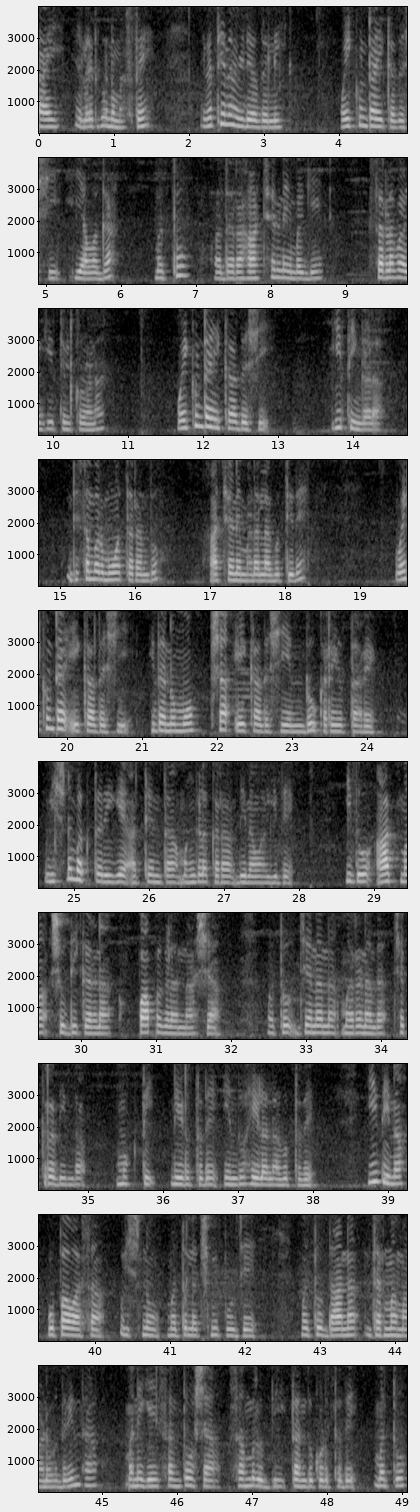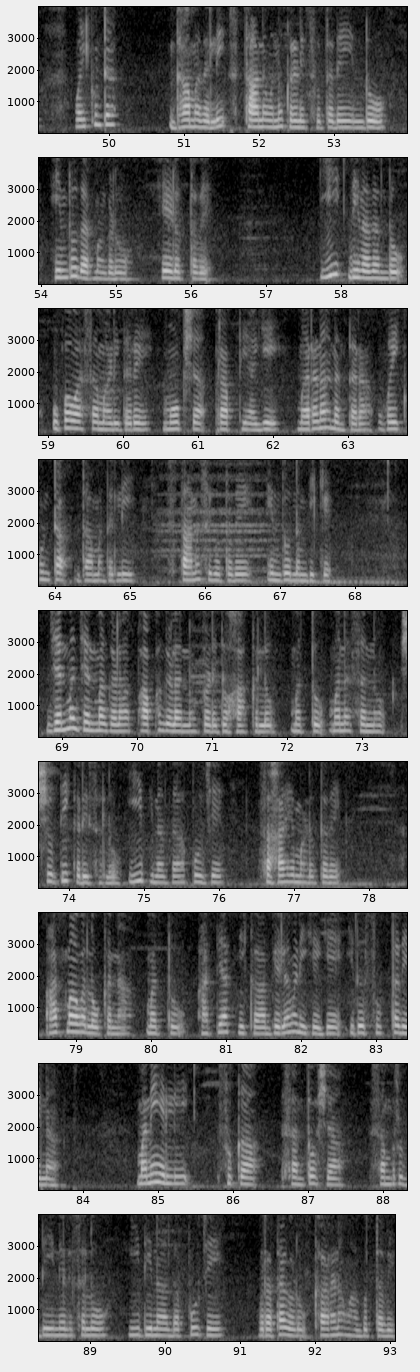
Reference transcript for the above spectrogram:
Hi, ಎಲ್ಲರಿಗೂ ನಮಸ್ತೆ. ಇವತ್ತಿನ ವಿಡಿಯೋದಲ್ಲಿ ವೈಕುಂಠ ಏಕಾದಶಿ ಯಾವಾಗ ಮತ್ತು ಅದರ ಆಚರಣೆ ಬಗ್ಗೆ ಸರಳವಾಗಿ ತಿಳ್ಕೊಳ್ಳೋಣ. ವೈಕುಂಠ ಏಕಾದಶಿ ಈ ತಿಂಗಳ ಡಿಸೆಂಬರ್ ಮೂವತ್ತರಂದು ಆಚರಣೆ ಮಾಡಲಾಗುತ್ತಿದೆ. ವೈಕುಂಠ ಏಕಾದಶಿ ಇದನ್ನು ಮೋಕ್ಷ ಏಕಾದಶಿ ಎಂದು ಕರೆಯುತ್ತಾರೆ. ವಿಷ್ಣು ಭಕ್ತರಿಗೆ ಅತ್ಯಂತ ಮಂಗಳಕರ ದಿನವಾಗಿದೆ. ಇದು ಆತ್ಮ ಶುದ್ಧೀಕರಣ, ಪಾಪಗಳ ನಾಶ ಮತ್ತು ಜನನ ಮರಣದ ಚಕ್ರದಿಂದ ಮುಕ್ತಿ ನೀಡುತ್ತದೆ ಎಂದು ಹೇಳಲಾಗುತ್ತದೆ. ಈ ದಿನ ಉಪವಾಸ, ವಿಷ್ಣು ಮತ್ತು ಲಕ್ಷ್ಮೀ ಪೂಜೆ ಮತ್ತು ದಾನ, ಧರ್ಮ ಮಾಡುವುದರಿಂದ ಮನೆಗೆ ಸಂತೋಷ, ಸಮೃದ್ಧಿ ತಂದುಕೊಡುತ್ತದೆ ಮತ್ತು ವೈಕುಂಠ ಧಾಮದಲ್ಲಿ ಸ್ಥಾನವನ್ನು ಕರುಣಿಸುತ್ತದೆ ಎಂದು ಹಿಂದೂ ಧರ್ಮಗಳು ಹೇಳುತ್ತವೆ. ಈ ದಿನದಂದು ಉಪವಾಸ ಮಾಡಿದರೆ ಮೋಕ್ಷ ಪ್ರಾಪ್ತಿಯಾಗಿ ಮರಣಾನಂತರ ವೈಕುಂಠ ಧಾಮದಲ್ಲಿ ಸ್ಥಾನ ಸಿಗುತ್ತದೆ ಎಂದು ನಂಬಿಕೆ. ಜನ್ಮ ಜನ್ಮಗಳ ಪಾಪಗಳನ್ನು ತೊಡೆದು ಹಾಕಲು ಮತ್ತು ಮನಸ್ಸನ್ನು ಶುದ್ಧೀಕರಿಸಲು ಈ ದಿನದ ಪೂಜೆ ಸಹಾಯ ಮಾಡುತ್ತದೆ. ಆತ್ಮಾವಲೋಕನ ಮತ್ತು ಆಧ್ಯಾತ್ಮಿಕ ಬೆಳವಣಿಗೆಗೆ ಇದು ಸೂಕ್ತ ದಿನ. ಮನೆಯಲ್ಲಿ ಸುಖ, ಸಂತೋಷ ಸಮೃದ್ಧಿ ನೆಲೆಸಲು ಈ ದಿನದ ಪೂಜೆ ವ್ರತಗಳು ಕಾರಣವಾಗುತ್ತವೆ.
